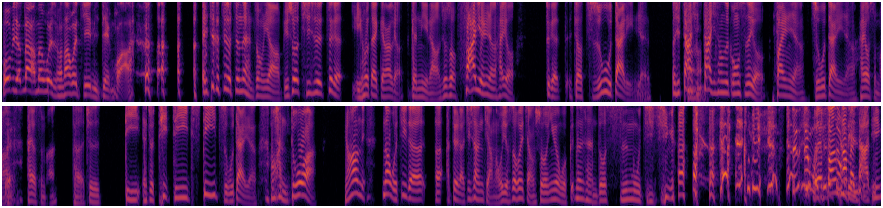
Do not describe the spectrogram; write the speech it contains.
我比较纳闷，为什么他会接你电话？哎，这个这个真的很重要。比如说，其实这个以后再跟他聊，跟你聊，就是说发言人还有这个叫职务代理人，而且大型大型上市公司有发言人、职务代理人，还有什么？还有什么？呃，就是第一就第第一第一职务代理人哦，很多啊。然后你那我记得呃啊对了，就像你讲的，我有时候会讲说，因为我认识很多私募基金啊，但我帮他们打听。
